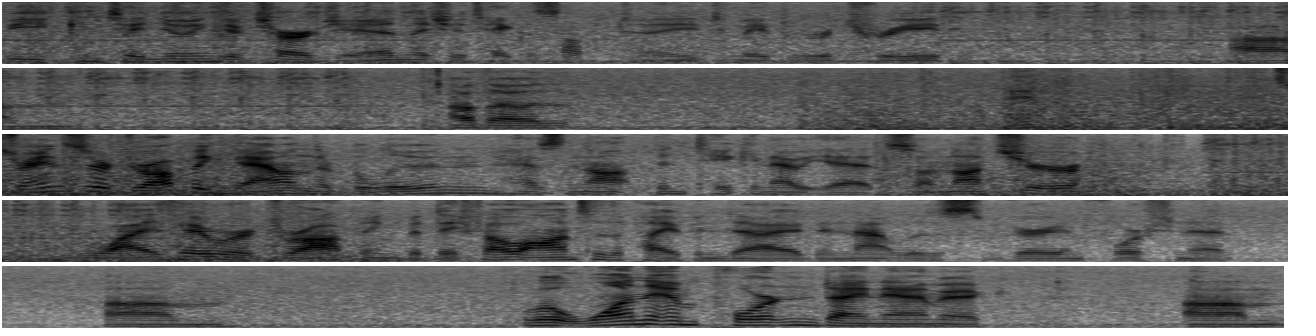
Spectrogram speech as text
be continuing to charge in. They should take this opportunity to maybe retreat. Um, although, strains are dropping down. Their balloon has not been taken out yet, so I'm not sure why they were dropping, but they fell onto the pipe and died, and that was very unfortunate. Um, well, one important dynamic um,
